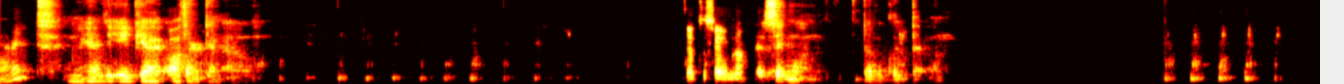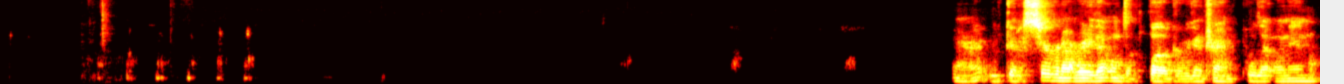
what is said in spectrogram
All right, and we have the API author demo. That's the same, no? The same one, double click that one. All right, we've got a server not ready. That one's a bug. Are we gonna try and pull that one in?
